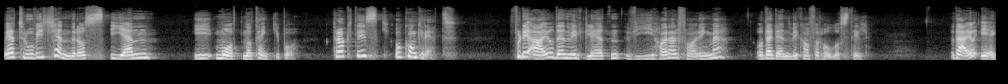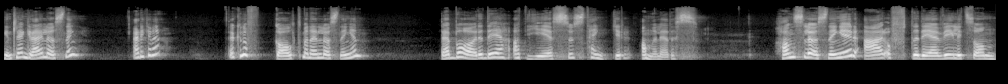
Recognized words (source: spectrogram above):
Og jeg tror vi kjenner oss igjen i måten å tenke på. Praktisk og konkret. For det er jo den virkeligheten vi har erfaring med, og det er den vi kan forholde oss til. Det er jo egentlig en grei løsning. Er det ikke det? Det er jo ikke noe galt med den løsningen. Det er bare det at Jesus tenker annerledes. Hans løsninger er ofte det vi litt sånn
